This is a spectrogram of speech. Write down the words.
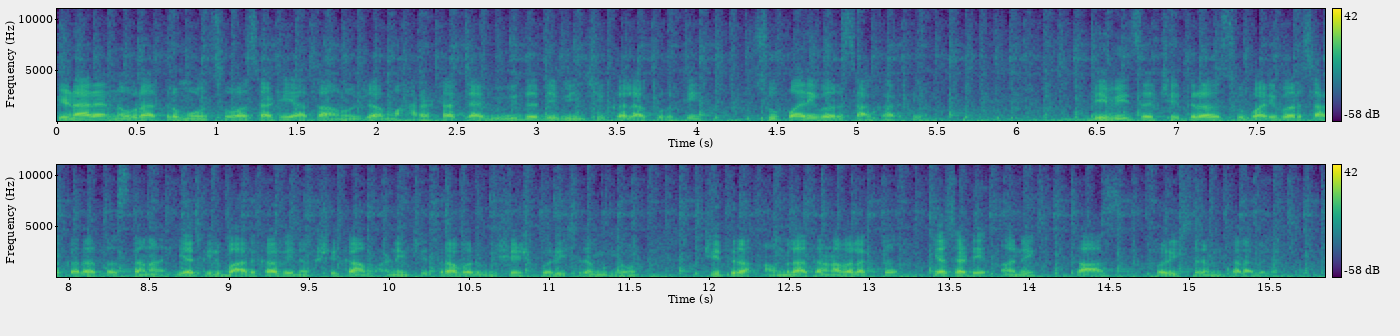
येणाऱ्या नवरात्र महोत्सवासाठी आता अनुजा महाराष्ट्रातल्या विविध देवींची कलाकृती सुपारीवर साकारते. देवीचं चित्र सुपारीवर साकारत असताना यातील बारकावे नक्षीकाम आणि चित्रावर विशेष परिश्रम घेऊन चित्र अंमलात आणावं लागतं. यासाठी अनेक तास परिश्रम करावे लागतात.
